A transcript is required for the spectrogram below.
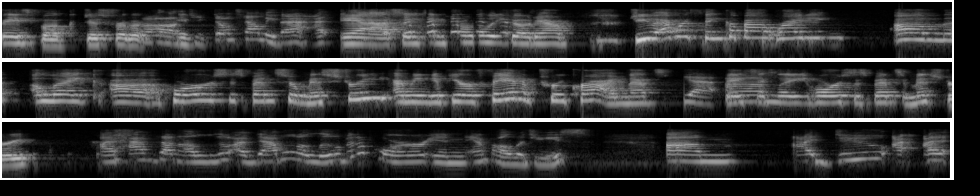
Facebook just for the. Oh, gee, don't tell me that. Yeah, so you can totally go down. Do you ever think about writing um like uh horror, suspense, or mystery? I mean, if you're a fan of true crime, that's Yeah. um, basically horror, suspense, and mystery. I have done a little. I've dabbled a little bit of horror in anthologies. Um, I do. I, I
